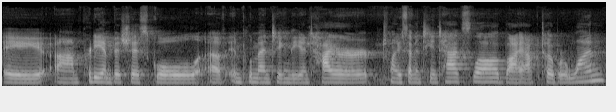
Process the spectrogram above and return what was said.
a um, pretty ambitious goal of implementing the entire 2017 tax law by October 1.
